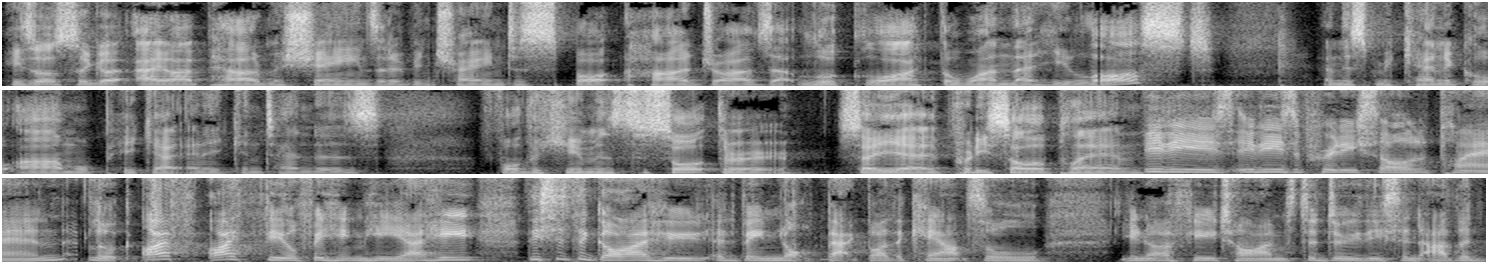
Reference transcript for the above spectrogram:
He's also got AI powered machines that have been trained to spot hard drives that look like the one that he lost. And this mechanical arm will pick out any contenders for the humans to sort through. So, yeah, pretty solid plan. It is. It is a pretty solid plan. Look, I, I feel for him here. He this is the guy who had been knocked back by the council, you know, a few times to do this in other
